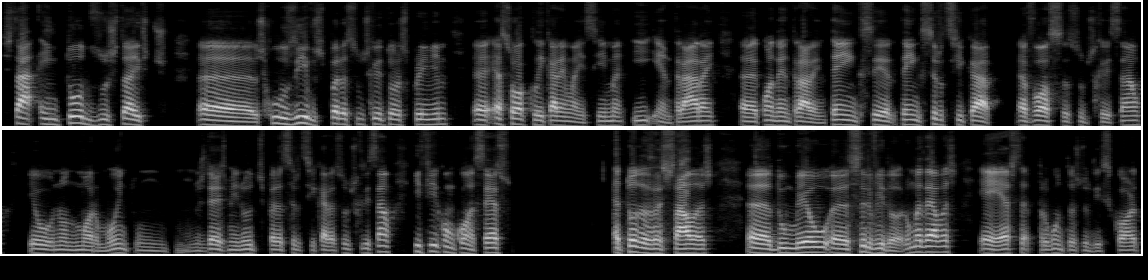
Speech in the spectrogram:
está em todos os textos uh, exclusivos para subscritores premium, uh, é só clicarem lá em cima e entrarem. Uh, quando entrarem, têm que, ser, têm que certificar a vossa subscrição. Eu não demoro muito, um, uns 10 minutos para certificar a subscrição e ficam com acesso a todas as salas uh, do meu uh, servidor. Uma delas é esta, perguntas do Discord,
